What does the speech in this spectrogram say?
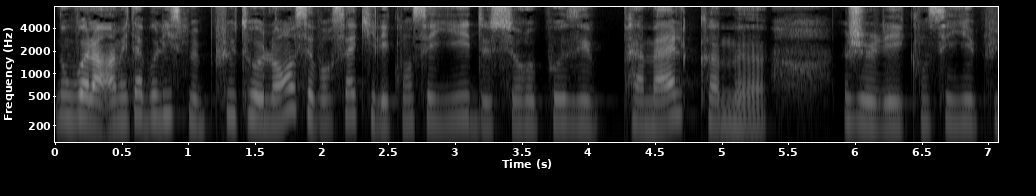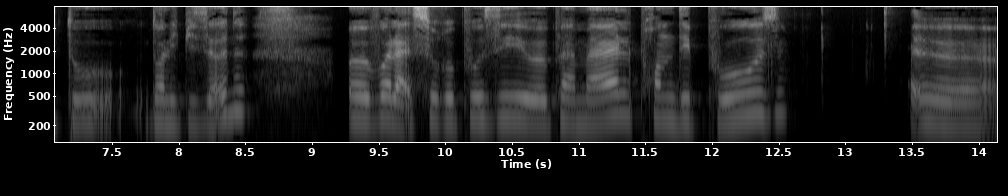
Donc voilà, un métabolisme plutôt lent, c'est pour ça qu'il est conseillé de se reposer pas mal, comme je l'ai conseillé plus tôt dans l'épisode. voilà, se reposer pas mal, prendre des pauses, euh,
